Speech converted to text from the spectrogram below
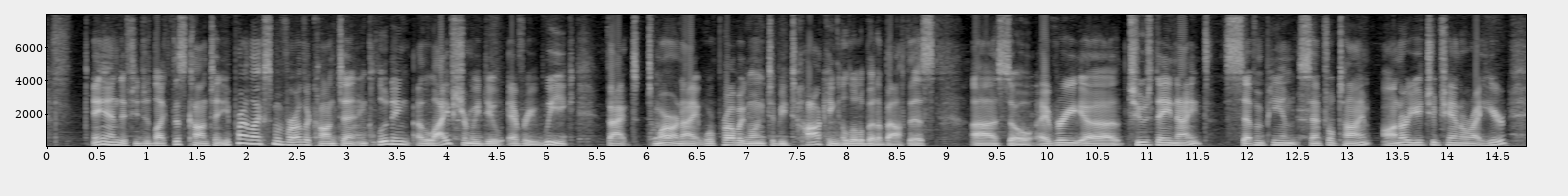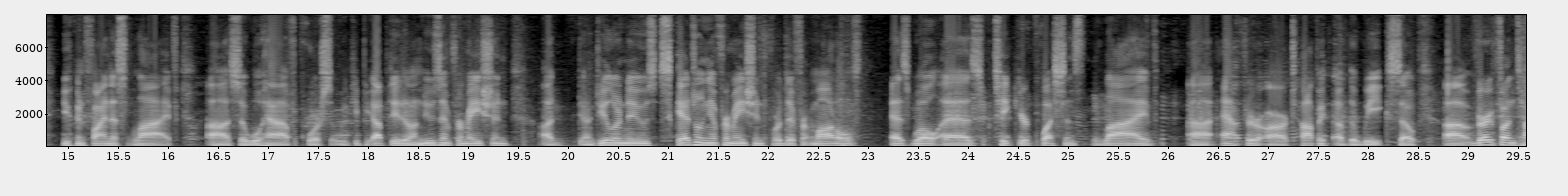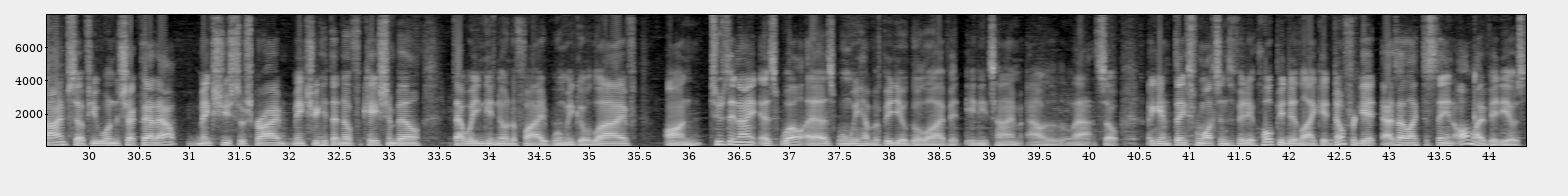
And if you did like this content, you probably like some of our other content, including a live stream we do every week. In fact, tomorrow night, we're probably going to be talking a little bit about this. Uh, so every uh, Tuesday night, 7 p.m. Central Time on our YouTube channel right here, you can find us live. Uh, so we'll have, of course, we keep you updated on news information, uh, dealer news, scheduling information for different models, as well as take your questions live uh, after our topic of the week. So, uh, very fun time. So, if you want to check that out, make sure you subscribe, make sure you hit that notification bell. That way, you can get notified when we go live on Tuesday night, as well as when we have a video go live at any time other than that. So, again, thanks for watching this video. Hope you did like it. Don't forget, as I like to say in all my videos,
